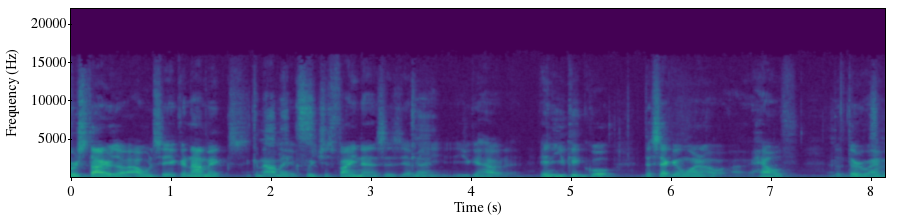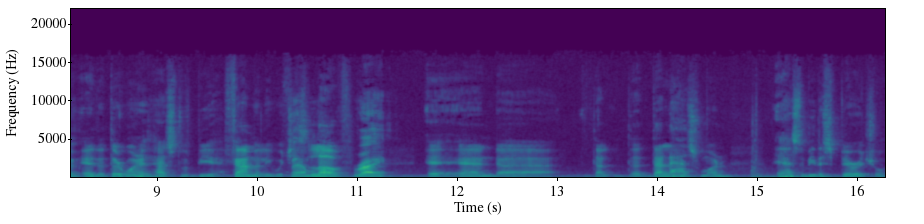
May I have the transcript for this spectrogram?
first tires. I would say economics, economics. which is finances. I Okay. mean, you can have, and you can go. The second one, uh, health. The third one, uh, the third one, has to be family, which Family. is love. Right. And uh, the, the the last one, it has to be the spiritual.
